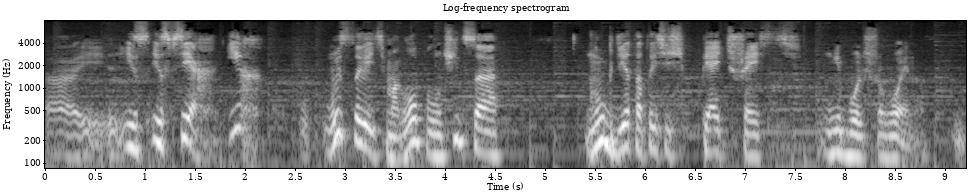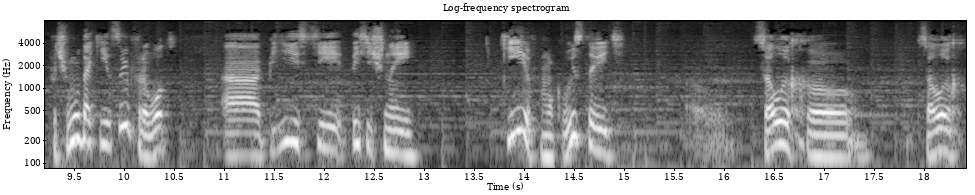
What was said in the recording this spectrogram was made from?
э, из, из всех их выставить могло получиться, ну, где-то тысяч пять-шесть, не больше воинов. Почему такие цифры? Вот 50-тысячный Киев мог выставить э, целых, э, целых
